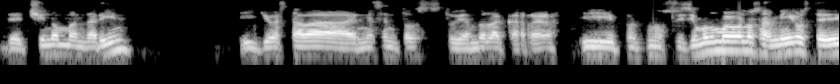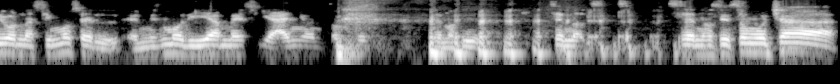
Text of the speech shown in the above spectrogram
de, chino mandarín y yo estaba en ese entonces estudiando la carrera. Y pues nos hicimos muy buenos amigos, te digo, nacimos el, el mismo día, mes y año, entonces se nos, se, nos, se nos, hizo mucha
